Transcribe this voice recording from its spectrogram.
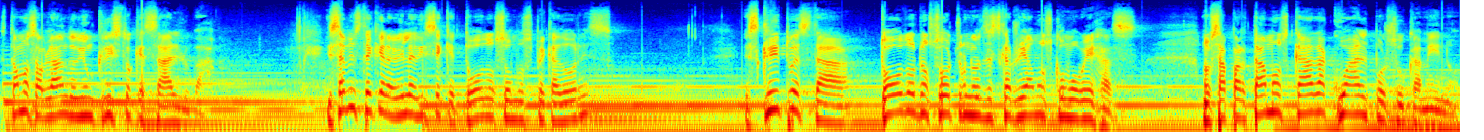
estamos hablando de un Cristo que salva. ¿Y sabe usted que la Biblia dice que todos somos pecadores? Escrito está, todos nosotros nos descarriamos como ovejas, nos apartamos cada cual por su camino.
